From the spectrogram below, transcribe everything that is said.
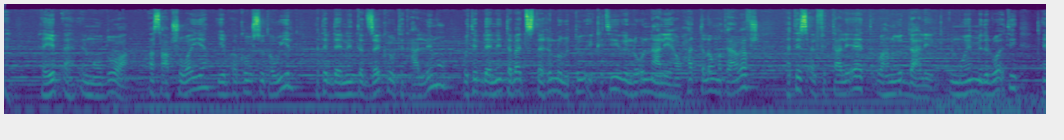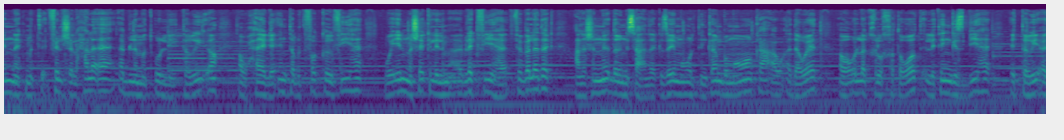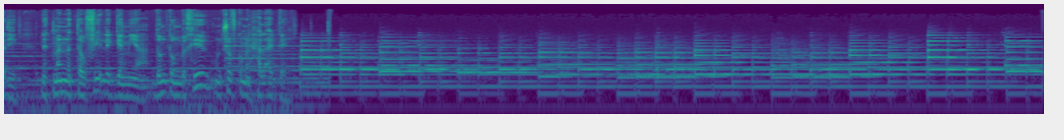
هيبقى الموضوع أصعب شوية يبقى كورس طويل هتبدأ إن أنت تذاكره وتتعلمه وتبدأ إن أنت بقى تستغله بالطرق الكتير اللي قلنا عليها وحتى لو ما تعرفش هتسأل في التعليقات وهنرد عليك. المهم دلوقتي إنك ما تقفلش الحلقة قبل ما تقول لي طريقة أو حاجة أنت بتفكر فيها وإيه المشاكل اللي مقابلك فيها في بلدك علشان نقدر نساعدك. زي ما قلت إن كان بمواقع أو أدوات أو أقول لك الخطوات اللي تنجز بيها الطريقة دي. نتمنى التوفيق للجميع. دمتم بخير ونشوفكم الحلقة الجاية.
